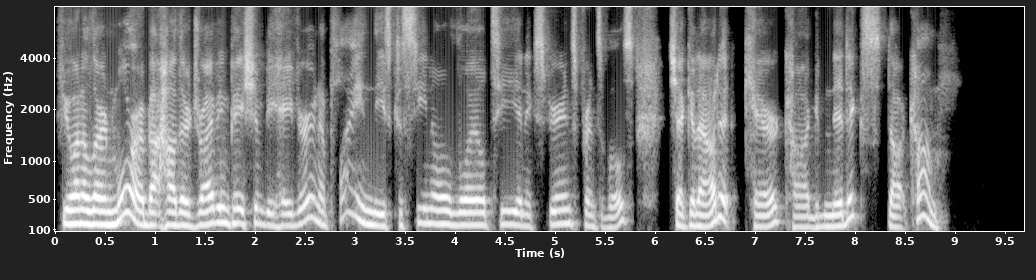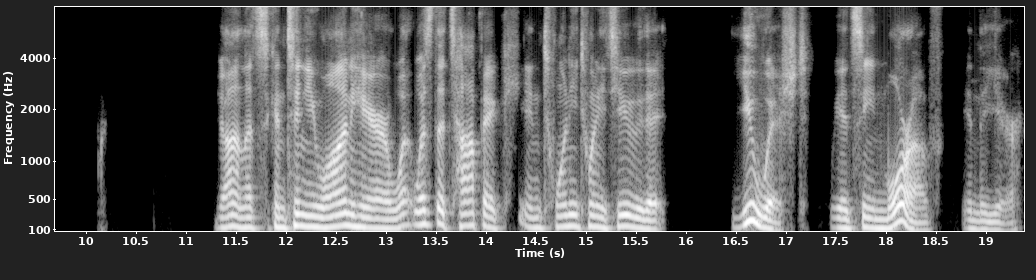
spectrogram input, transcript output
If you want to learn more about how they're driving patient behavior and applying these casino loyalty and experience principles, check it out at carecognitics.com. John, let's continue on here. What was the topic in 2022 that you wished we had seen more of in the year?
